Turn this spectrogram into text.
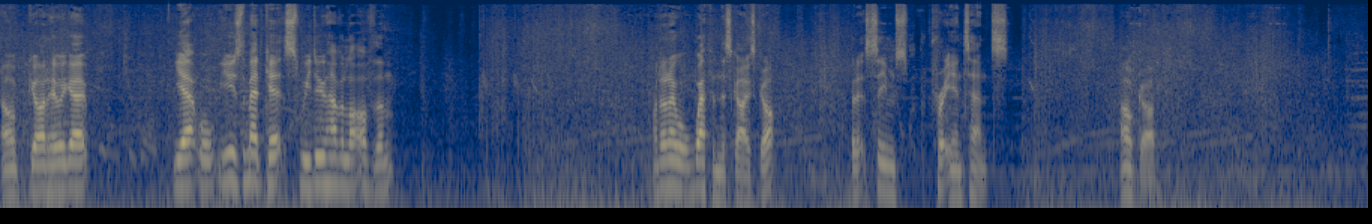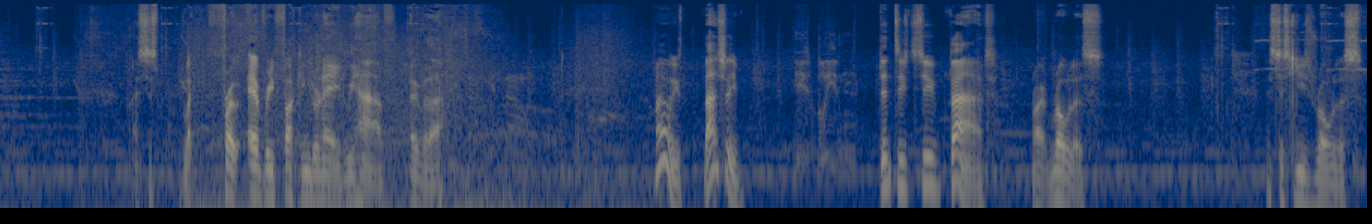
Oh god, here we go. Yeah, we'll use the medkits. We do have a lot of them. I don't know what weapon this guy's got, but it seems pretty intense. Oh god. Let's just like throw every fucking grenade we have over there. Oh, he's actually He's bleeding. didn't do too bad. Right, rollers. Let's just use rollers.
